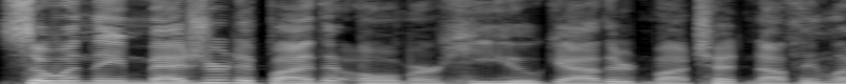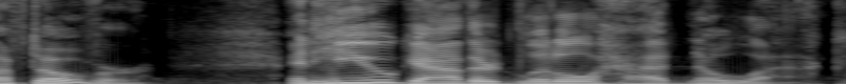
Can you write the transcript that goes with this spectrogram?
So when they measured it by the omer, he who gathered much had nothing left over, and he who gathered little had no lack.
